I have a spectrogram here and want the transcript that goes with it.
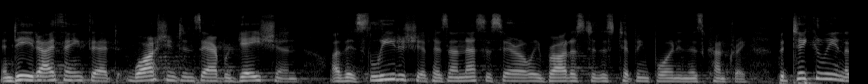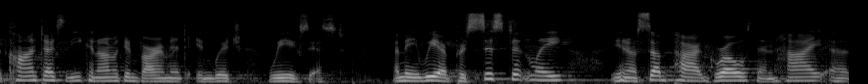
Indeed, I think that Washington's abrogation of its leadership has unnecessarily brought us to this tipping point in this country, particularly in the context of the economic environment in which we exist. I mean, we are persistently, you know, subpar growth and high uh,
